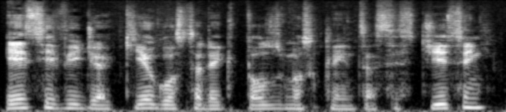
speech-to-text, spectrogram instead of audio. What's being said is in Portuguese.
Esse vídeo aqui eu gostaria que todos os meus clientes assistissem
